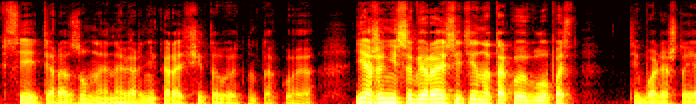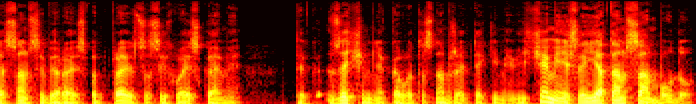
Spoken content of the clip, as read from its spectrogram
Все эти разумные наверняка рассчитывают на такое. Я же не собираюсь идти на такую глупость. Тем более, что я сам собираюсь подправиться с их войсками. Так зачем мне кого-то снабжать такими вещами, если я там сам буду?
